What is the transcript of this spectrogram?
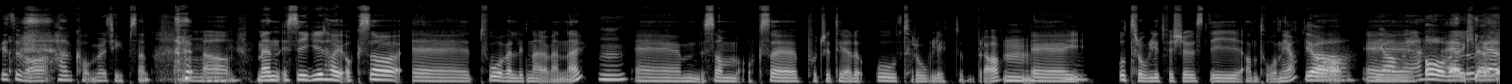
vet du vad, här kommer tipsen. Mm. Ja. Men Sigrid har ju också eh, två väldigt nära vänner mm. eh, som också är porträtterade otroligt bra. Mm. Eh, otroligt förtjust i Antonia. Ja, eh, jag med. Åh, verkligen.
